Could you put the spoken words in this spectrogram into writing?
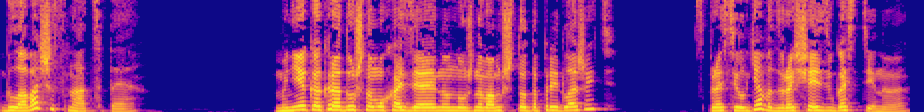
Глава шестнадцатая. «Мне, как радушному хозяину, нужно вам что-то предложить?» — спросил я, возвращаясь в гостиную.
